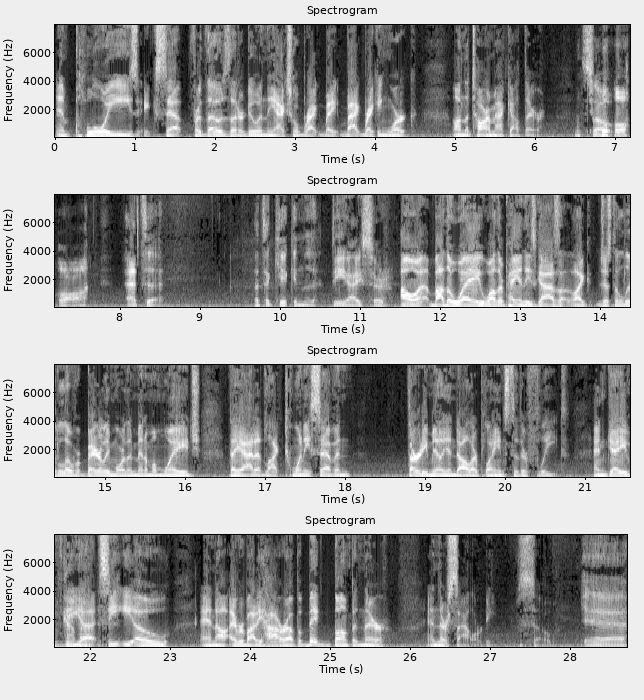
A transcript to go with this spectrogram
employees except for those that are doing the actual back backbreaking work on the tarmac out there. So, oh, that's a that's a kick in the de-icer. oh, uh, by the way, while they're paying these guys uh, like just a little over, barely more than minimum wage, they added like 27 30 million dollar planes to their fleet and gave the uh, CEO and uh, everybody higher up a big bump in their in their salary. So Yeah,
